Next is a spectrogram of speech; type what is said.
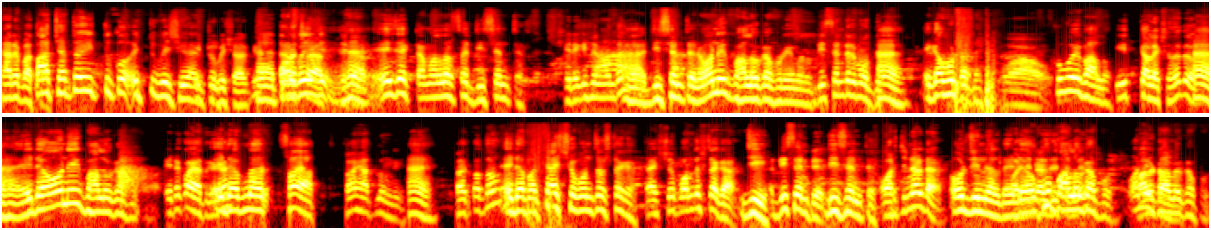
সাড়ে পাঁচ পাঁচ তো একটু একটু বেশি হয় একটু বেশি আর কি। হ্যাঁ তারপরে এই যে- হ্যাঁ এই যে একটা মাল আছে ডিসেন্টের এটা কিসের মধ্যে? হ্যাঁ ডিসেন্টের অনেক ভালো কাপড় এই মাল। ডিসেন্টের মধ্যে? হ্যাঁ এই কাপড়টা দেখেন। ওয়াও খুবই ভালো। ঈদ কালেকশন তাই তো? হ্যাঁ হ্যাঁ এটা অনেক ভালো কাপড়। এটা কয় হাত? এটা আপনার ছয় হাত। ছয় হাত লুঙ্গি? হ্যাঁ কত? এটা আবার চারশো পঞ্চাশ টাকা। চারশো পঞ্চাশ টাকা? জি। অরিজিনালটা অরিজিনালটা এটা খুব ভালো কাপড়। অনেক ভালো কাপড়।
